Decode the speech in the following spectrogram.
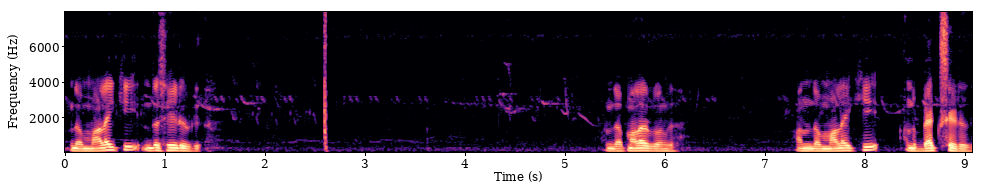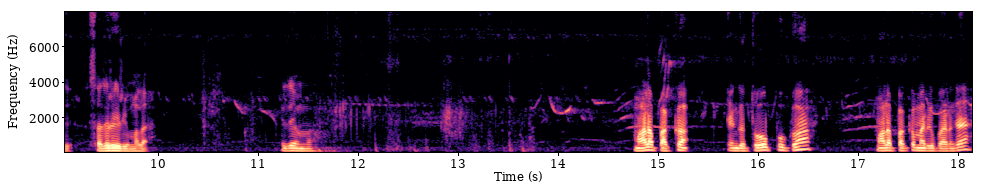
இந்த மலைக்கு இந்த சைடு இருக்குது அந்த மலை இருக்கும் அங்கே அந்த மலைக்கு அந்த பேக் சைடு இருக்குது சதுரகிரி மலை. இதே மலை பக்கம் எங்கள் தோப்புக்கும் மலை பக்கமாக இருக்குது பாருங்கள்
